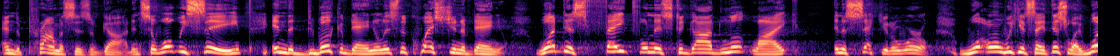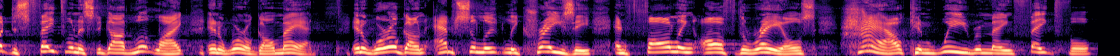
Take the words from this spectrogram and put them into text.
and the promises of God. And so what we see in the book of Daniel is the question of Daniel What does faithfulness to God look like? in a secular world. Or we could say it this way What does faithfulness to God look like in a world gone mad? in a world gone absolutely crazy and falling off the rails, how can we remain faithful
